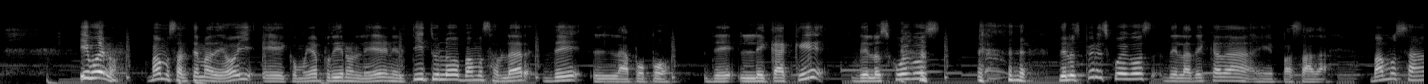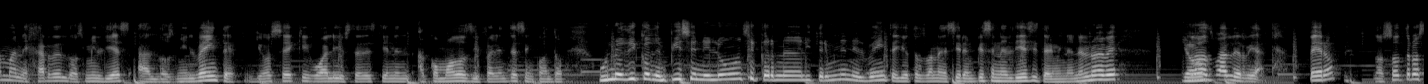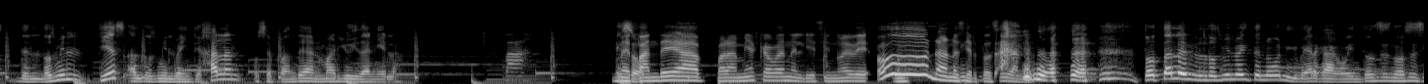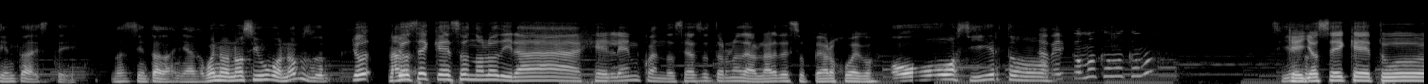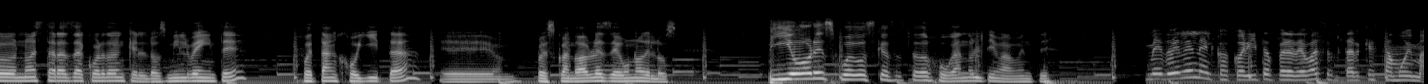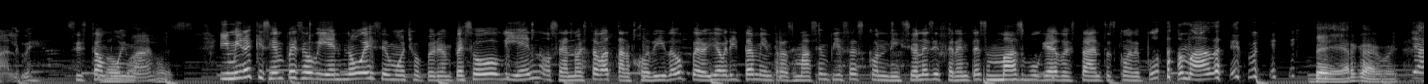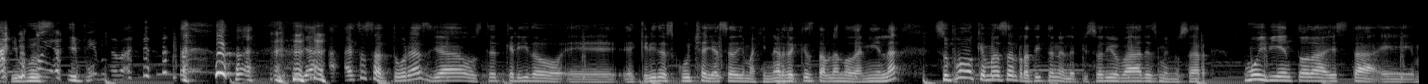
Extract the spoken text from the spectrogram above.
Y bueno, vamos al tema de hoy. Eh, como ya pudieron leer en el título, vamos a hablar de la popó, de le caqué de los juegos, de los peores juegos de la década eh, pasada. Vamos a manejar del 2010 al 2020. Yo sé que igual y ustedes tienen acomodos diferentes en cuanto una década empieza en el 11, carnal, y termina en el 20, y otros van a decir empieza en el 10 y termina en el 9. Yo... No nos vale riata. Pero nosotros del 2010 al 2020, ¿jalan o se pandean Mario y Daniela? Va. Me pandea, para mí acaba en el 19. ¡Oh! No, no es cierto, síganlo. Total, en el 2020 no hubo ni verga, güey. Entonces no se sienta, este, no se sienta dañado. Bueno, no, sí hubo, ¿no? Pues, yo, yo sé que eso no lo dirá Helen cuando sea su turno de hablar de su peor juego. Oh, cierto. A ver, ¿cómo, cómo, cómo? Que yo sé que tú no estarás de acuerdo en que el 2020 fue tan joyita, eh, pues cuando hables de uno de los peores juegos que has estado jugando últimamente. Me duele en el cocorito, pero debo aceptar que está muy mal, güey. Sí está muy mal. Y mira que sí empezó bien, no voy a decir mucho, pero empezó bien, o sea, no estaba tan jodido, pero ya ahorita mientras más empiezas condiciones diferentes, más bugueado está, entonces como de puta madre, güey. Verga, güey. Ya, y no pues, voy a decir nada. ya a estas alturas, ya usted querido, eh, eh, querido escucha, ya se ha de imaginar de qué está hablando Daniela. Supongo que más al ratito en el episodio va a desmenuzar muy bien toda esta... Eh,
